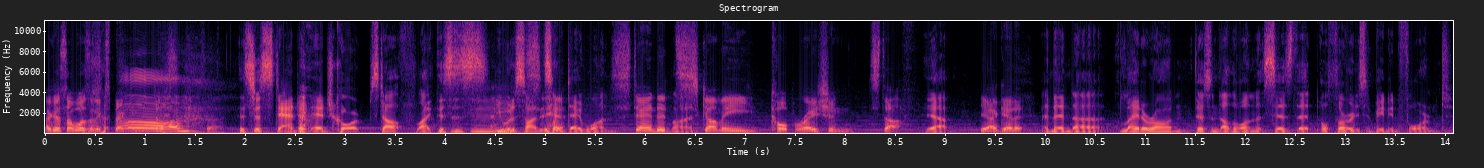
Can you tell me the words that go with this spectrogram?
I guess I wasn't expecting to die. So. It's just standard Edge Corp stuff. Like this is you would have signed this Yeah. on day one. Standard Right. scummy corporation stuff. Yeah. Yeah, I get it. And then uh, later on, there's another one that says that authorities have been informed,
